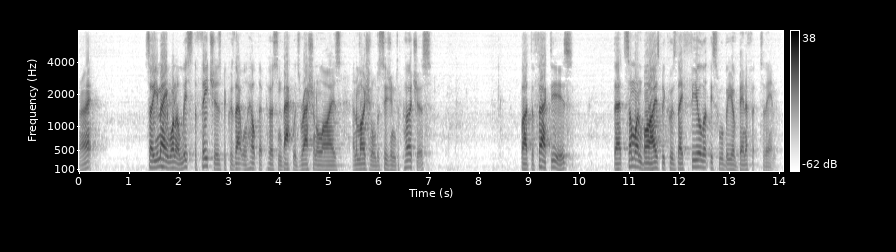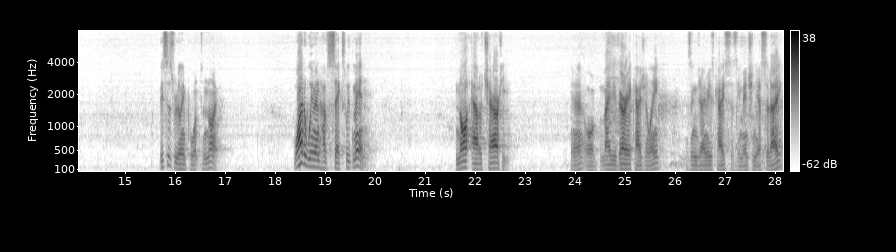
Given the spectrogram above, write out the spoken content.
Right? So you may want to list the features because that will help that person backwards rationalize an emotional decision to purchase. But the fact is that someone buys because they feel that this will be of benefit to them. This is really important to note. Why do women have sex with men? Not out of charity. Yeah, or maybe very occasionally, as in Jamie's case, as he mentioned yesterday.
